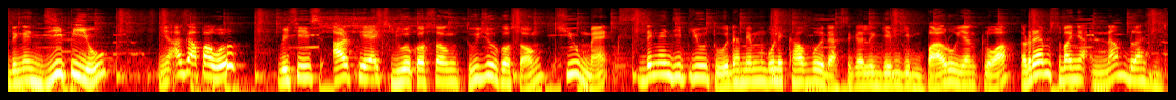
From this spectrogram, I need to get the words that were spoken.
dengan GPU yang agak power which is RTX 2070 Q-Max. Dengan GPU tu dah memang boleh cover dah segala game-game baru yang keluar. RAM sebanyak 16GB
